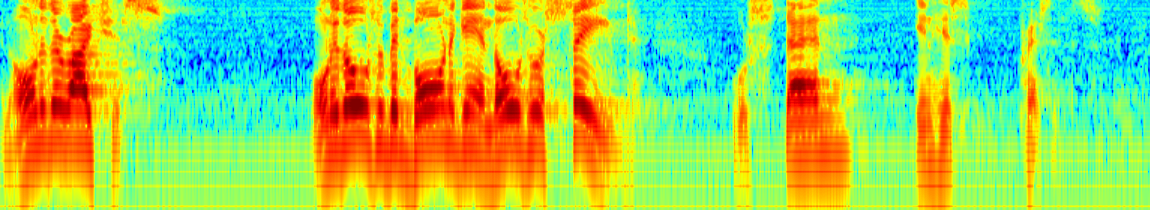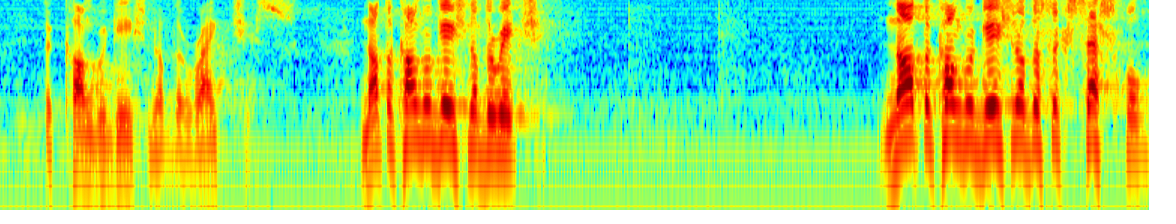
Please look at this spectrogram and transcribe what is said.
And only the righteous, only those who've been born again, those who are saved, will stand in his presence. The congregation of the righteous, not the congregation of the rich, not the congregation of the successful,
